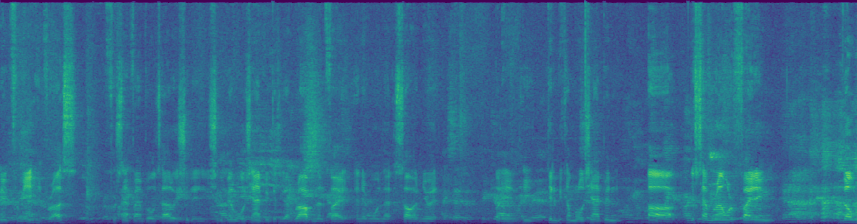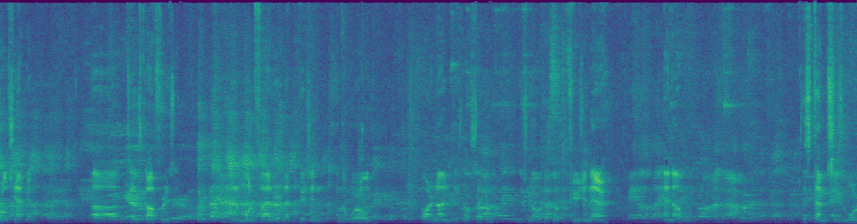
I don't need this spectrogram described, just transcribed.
big for me and for us. First time fighting for title. He should he should have been world champion because he got robbed in that fight, and everyone that saw it knew it. But he, he didn't become world champion. Uh, this time around, we're fighting the world champion. Uh, Terence Crawford is the number one fighter in that division in the world, bar none. There's no second. There's no. There's no confusion there. And um, this time it seems more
